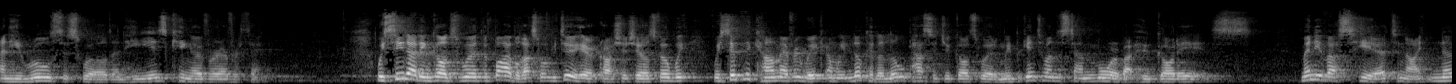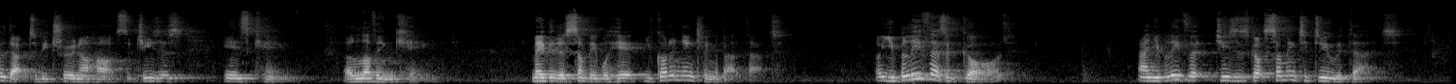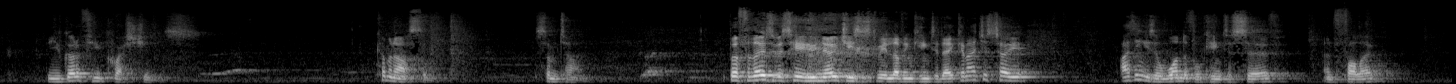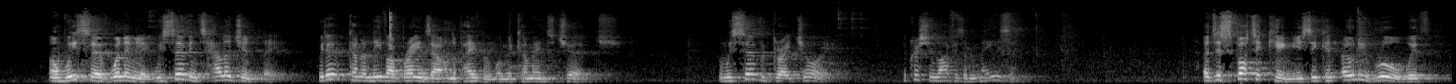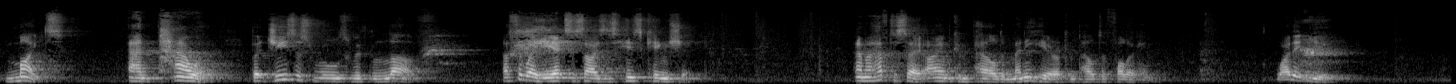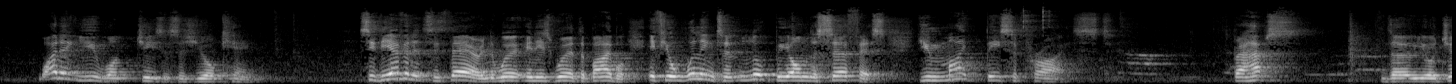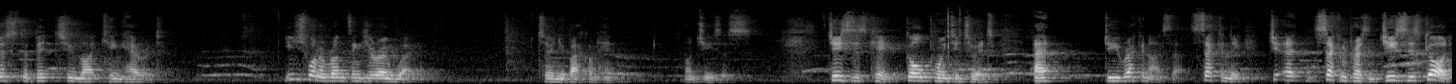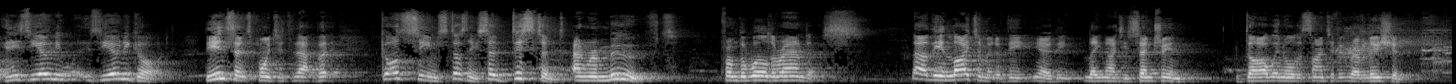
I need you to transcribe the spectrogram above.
And He rules this world, and He is King over everything. We see that in God's Word, the Bible. That's what we do here at Christchurch Earlsfield. We, we simply come every week and we look at a little passage of God's Word and we begin to understand more about who God is. Many of us here tonight know that to be true in our hearts, that Jesus is King, a loving King. Maybe there's some people here, you've got an inkling about that. Oh, you believe there's a God, and you believe that Jesus has got something to do with that. But you've got a few questions. Come and ask them sometime. But for those of us here who know Jesus to be a loving King today, can I just tell you, I think he's a wonderful King to serve and follow. And we serve willingly, we serve intelligently. We don't kind of leave our brains out on the pavement when we come into church. And we serve with great joy. The Christian life is amazing. A despotic king, you see, can only rule with might and power, but Jesus rules with love. That's the way he exercises his kingship. And I have to say, I am compelled, and many here are compelled to follow him. Why don't you? Why don't you want Jesus as your king? See, the evidence is there in, the word, in his word, the Bible. If you're willing to look beyond the surface, you might be surprised. Perhaps, though, you're just a bit too like King Herod. You just want to run things your own way. Turn your back on him, on Jesus. Jesus is king. Gold pointed to it. Uh, do you recognize that? Secondly, uh, second present, Jesus is God. And he's the only, he's the only God. The incense pointed to that, but God seems, doesn't he, so distant and removed from the world around us. Now, the Enlightenment of the, you know, the late 19th century and Darwin or the scientific revolution,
